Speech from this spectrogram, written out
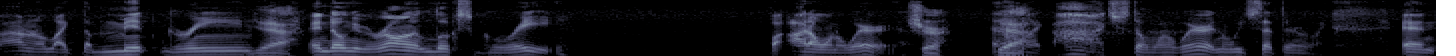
I don't know, like the mint green. Yeah. And don't get me wrong, it looks great, but I don't want to wear it. Sure. And yeah. I'm like, ah, I just don't want to wear it. And we sit there and like, and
